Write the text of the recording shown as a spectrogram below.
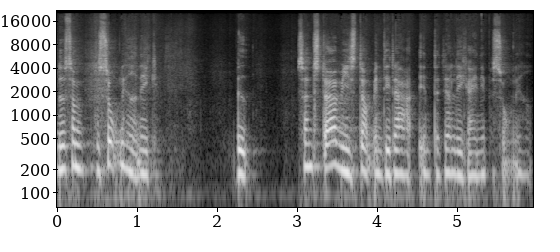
noget som personligheden ikke ved. Så en større visdom, end det, der, end det, der ligger inde i personligheden.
